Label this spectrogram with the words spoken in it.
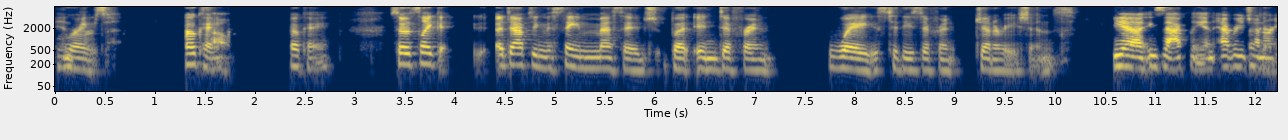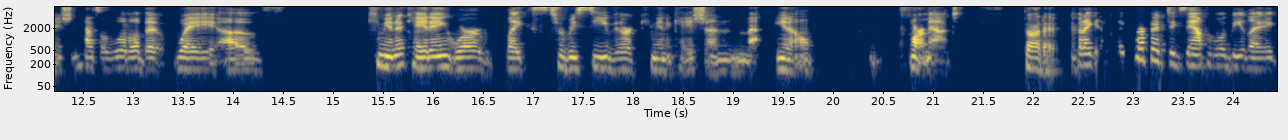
in right. person. Okay. So. Okay. So it's like adapting the same message, but in different ways to these different generations. Yeah, exactly. And every generation okay. has a little bit way of communicating or likes to receive their communication, you know, format. Got it. But I guess a perfect example would be like,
